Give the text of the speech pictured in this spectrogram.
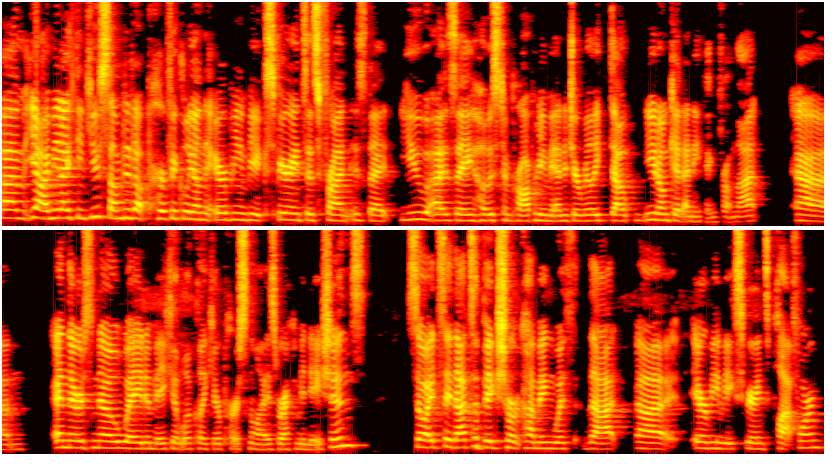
Um, yeah, I mean, I think you summed it up perfectly on the Airbnb experiences front. Is that you, as a host and property manager, really don't you don't get anything from that, um, and there's no way to make it look like your personalized recommendations. So I'd say that's a big shortcoming with that uh, Airbnb experience platform.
